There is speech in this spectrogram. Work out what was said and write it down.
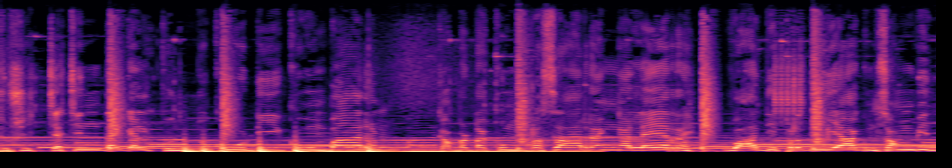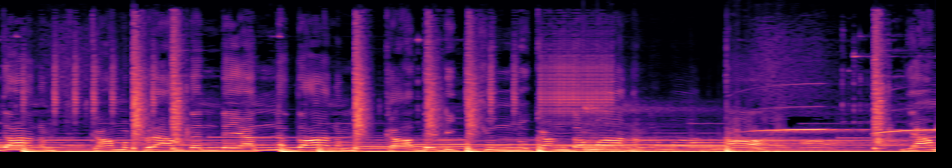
ദുഷിച്ച ചിന്തകൾ കുന്നുകൂടി കുംഭസാരങ്ങളേറെ വാദിപ്രതിയാകും സംവിധാനം. കാമഭ്രാന്തന്റെ അന്നദാനം. കാതടിക്കുന്നു കണ്ടമാനം. ആ ഞാൻ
